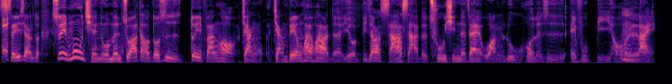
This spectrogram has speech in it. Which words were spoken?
谁想做？所以目前我们抓到都是对方哦，讲讲别人坏话的，有比较傻傻的粗心的，在网络或者是 FB 或 Line、嗯、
